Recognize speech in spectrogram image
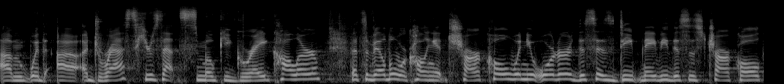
um, with uh, a dress. Here's that smoky gray color that's available. We're calling it charcoal when you order. This is deep navy, this is charcoal.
